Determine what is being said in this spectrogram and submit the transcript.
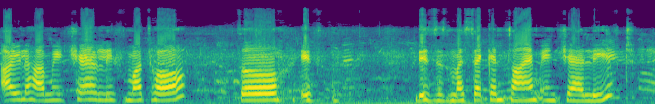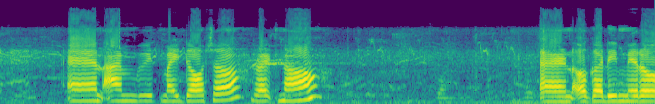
अहिले हामी chairliftमा छ so if this is my second time in chairlift and I'm with my daughter right now and अगाडि मेरो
